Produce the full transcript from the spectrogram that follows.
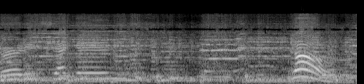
30 seconds. Go!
